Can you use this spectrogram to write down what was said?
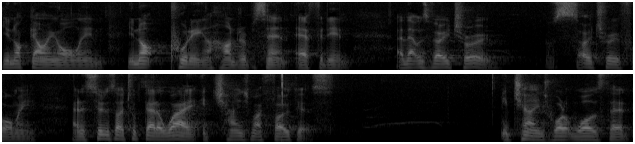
You're not going all in. You're not putting 100% effort in. And that was very true. It was so true for me. And as soon as I took that away, it changed my focus. It changed what it was that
